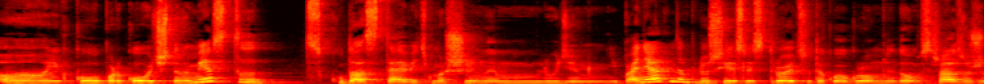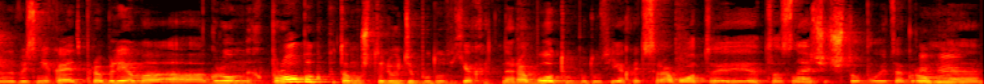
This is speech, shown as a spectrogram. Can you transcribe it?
никакого парковочного места, куда ставить машины людям непонятно. Плюс, если строится такой огромный дом, сразу же возникает проблема огромных пробок, потому что люди будут ехать на работу, будут ехать с работы. И это значит, что будет огромная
